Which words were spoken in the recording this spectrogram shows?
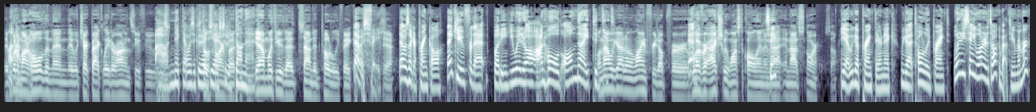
They put Uh, him on hold and then they would check back later on and see if he was Oh, Nick, that was a good idea. I should have done that. Yeah, I'm with you. That sounded totally fake. That was fake. Yeah. That was like a prank call. Thank you for that, buddy. You waited all, on hold all night to. Well, now we got a line freed up for Yeah. whoever actually wants to call in and not and not snore. So yeah, we got pranked there, Nick. We got totally pranked. What did he say he wanted to talk about? Do you remember?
